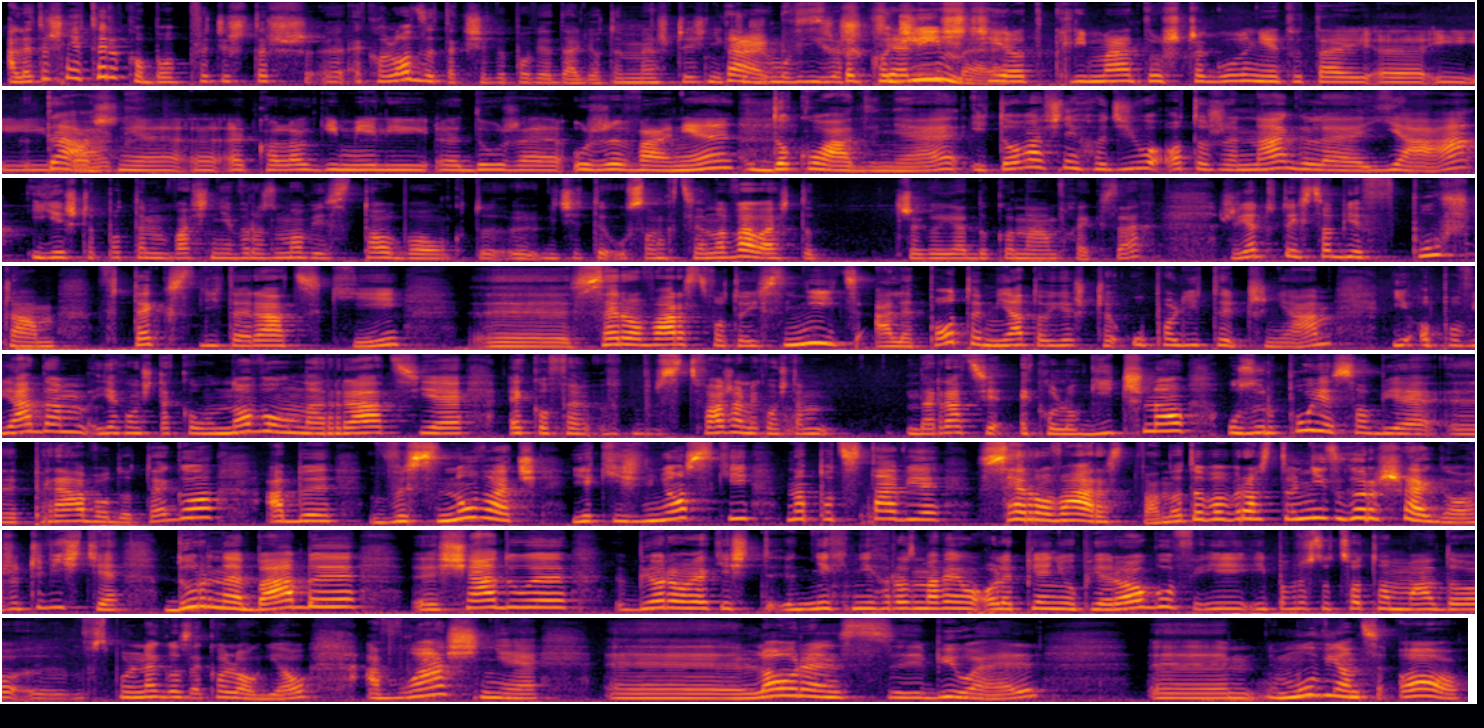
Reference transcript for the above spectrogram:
ale też nie tylko, bo przecież też e, ekolodzy tak się wypowiadali o tym mężczyźni, tak, którzy mówili, że szkodzimy. od klimatu, szczególnie tutaj e, i, i tak. właśnie e, ekologii mieli duże używanie. Dokładnie. I to właśnie chodziło o to, że nagle ja i jeszcze potem właśnie w rozmowie z Tobą, gdzie Ty usankcjonowałaś to czego ja dokonałam w heksach, że ja tutaj sobie wpuszczam w tekst literacki yy, serowarstwo to jest nic, ale potem ja to jeszcze upolityczniam i opowiadam jakąś taką nową narrację, ekofem- stwarzam jakąś tam narrację ekologiczną, uzurpuje sobie y, prawo do tego, aby wysnuwać jakieś wnioski na podstawie serowarstwa. No to po prostu nic gorszego. Rzeczywiście, durne baby y, siadły, biorą jakieś, niech, niech rozmawiają o lepieniu pierogów i, i po prostu co to ma do y, wspólnego z ekologią. A właśnie Lawrence Buell, mówiąc o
